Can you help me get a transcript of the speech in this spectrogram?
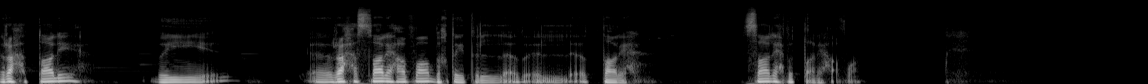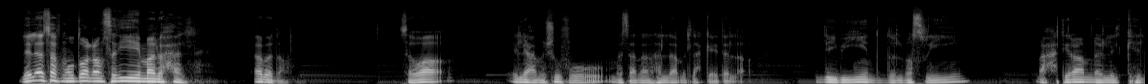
راح الطالع آه راح الصالح عفوا بخطيط الطالح الصالح بالطالح عفوا. للأسف موضوع العنصرية ما له حل ابدا. سواء اللي عم نشوفه مثلا هلأ مثل حكيت هلأ الليبيين ضد المصريين مع احترامنا للكل.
